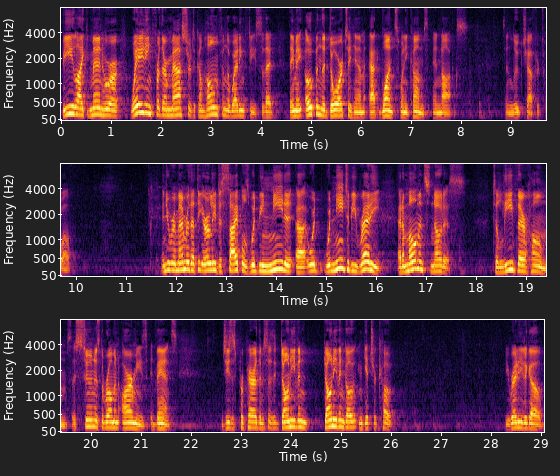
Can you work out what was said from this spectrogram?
Be like men who are waiting for their master to come home from the wedding feast so that they may open the door to him at once when he comes and knocks. It's in Luke chapter 12. And you remember that the early disciples would, be needed, uh, would, would need to be ready at a moment's notice to leave their homes as soon as the Roman armies advanced. Jesus prepared them. He says, don't even, don't even go and get your coat. Be ready to go.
